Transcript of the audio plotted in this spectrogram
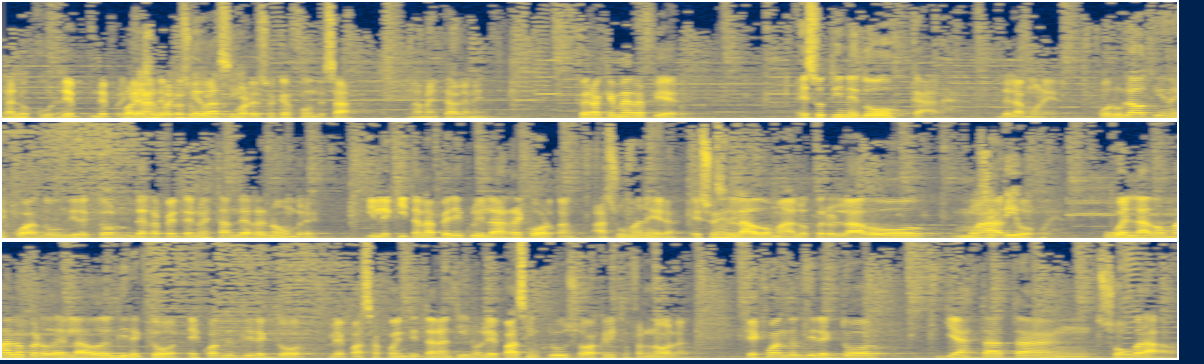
La locura. De, de por eso fue que quedó así. por eso es que fue un desastre. Lamentablemente. Pero ¿a qué me refiero? Eso tiene dos caras de la moneda. Por un lado tienes cuando un director de repente no es tan de renombre y le quitan la película y la recortan a su manera. Eso es Sí. el lado malo. Pero el lado mal- Positivo, pues. O el lado malo, pero del lado del director. Es cuando el director le pasa a Quentin Tarantino, le pasa incluso a Christopher Nolan. Que es cuando el director ya está tan sobrado,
